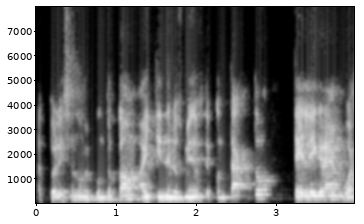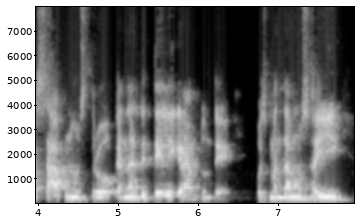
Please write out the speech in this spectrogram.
actualizandome.com, ahí tienen los medios de contacto Telegram, WhatsApp, nuestro canal de Telegram, donde pues mandamos ahí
